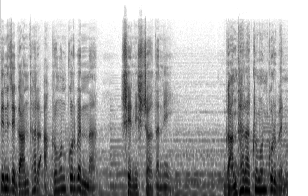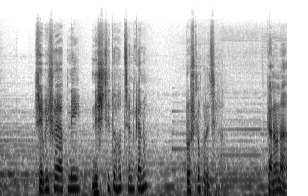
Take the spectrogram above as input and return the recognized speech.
তিনি যে গান্ধার আক্রমণ করবেন না, সে নিশ্চয়তা নেই। গান্ধার আক্রমণ করবেন? সে বিষয়ে আপনি নিশ্চিত হচ্ছেন কেন? প্রশ্ন করেছিলাম। কেননা,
